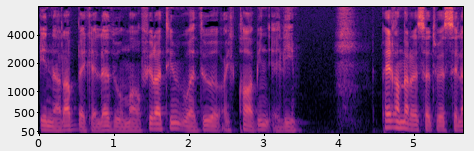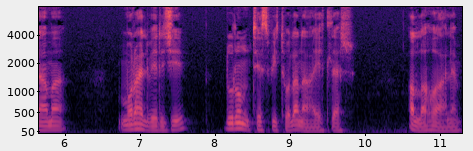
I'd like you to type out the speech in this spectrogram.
İnne rabbeke lezu mağfiretin ve zu ikabin elim. Peygamber aleyhissalatü vesselama moral verici, durum tespiti olan ayetler. Allahu alem.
